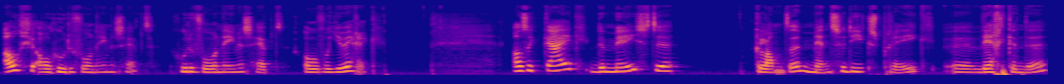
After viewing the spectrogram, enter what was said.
als je al goede voornemens hebt, goede voornemens hebt over je werk. Als ik kijk, de meeste klanten, mensen die ik spreek, uh, werkende,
